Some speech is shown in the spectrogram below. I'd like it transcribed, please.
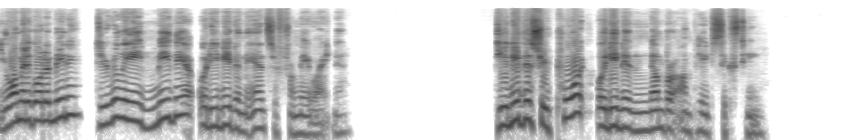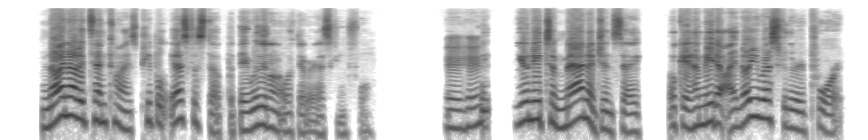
you want me to go to a meeting? Do you really need me there or do you need an answer from me right now? Do you need this report or do you need a number on page 16? Nine out of 10 times people ask for stuff, but they really don't know what they were asking for. hmm You need to manage and say, okay, Hamidah, I know you asked for the report,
